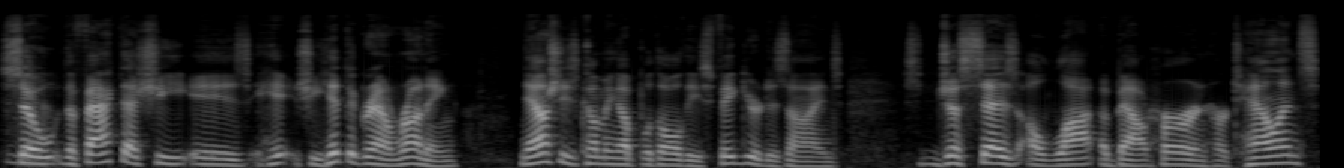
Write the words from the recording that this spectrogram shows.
So the fact that she is hit she hit the ground running, now she's coming up with all these figure designs just says a lot about her and her talents.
